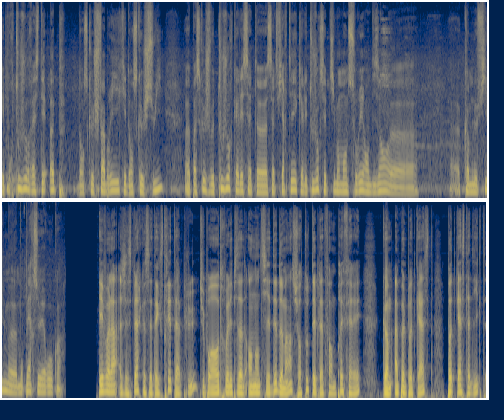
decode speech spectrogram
et pour toujours rester up dans ce que je fabrique et dans ce que je suis. Euh, parce que je veux toujours qu'elle ait cette, euh, cette fierté, qu'elle ait toujours ces petits moments de sourire en disant, euh, comme le film Mon père, ce héros. quoi. Et voilà, j'espère que cet extrait t'a plu. Tu pourras retrouver l'épisode en entier dès demain sur toutes tes plateformes préférées, comme Apple Podcast, Podcast Addict,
